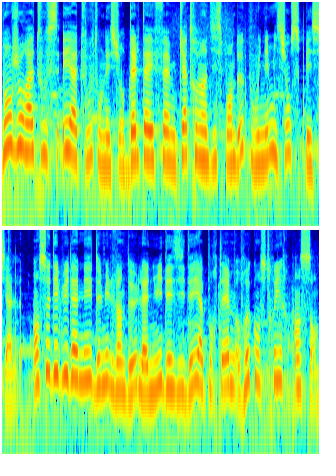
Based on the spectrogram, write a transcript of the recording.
Bonjour à tous et à toutes, on est sur Delta FM 90.2 pour une émission spéciale. En ce début d'année 2022, la nuit des idées a pour thème Reconstruire ensemble.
